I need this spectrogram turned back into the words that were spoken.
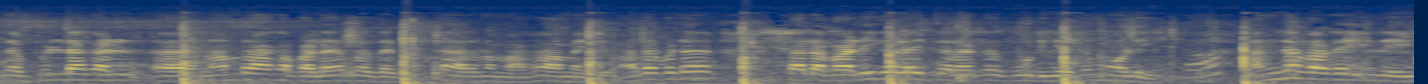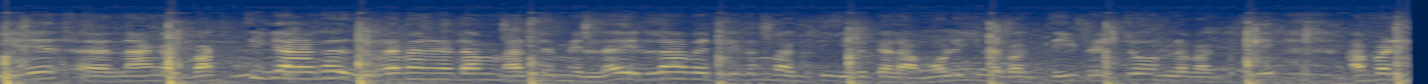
இந்த பிள்ளைகள் நன்றாக வளர்வதற்கு காரணமாக அமையும். அதை விட பல வழிகளை திறக்கக்கூடியது மொழி. அந்த வகையிலேயே நாங்கள் பக்தியாக இறைவனிடம் மட்டுமில்லை எல்லாவற்றிலும் பக்தி இருக்கலாம். மொழியில பக்தி பெற்றோரில் பக்தி அப்படி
